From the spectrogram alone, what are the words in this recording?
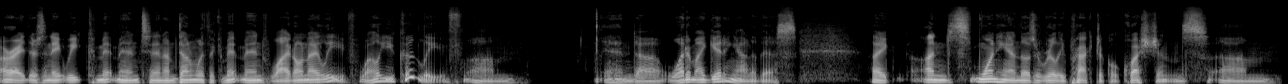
all right, there's an eight week commitment and I'm done with the commitment. Why don't I leave? Well, you could leave. Um, and uh, what am I getting out of this? Like, on one hand, those are really practical questions um,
